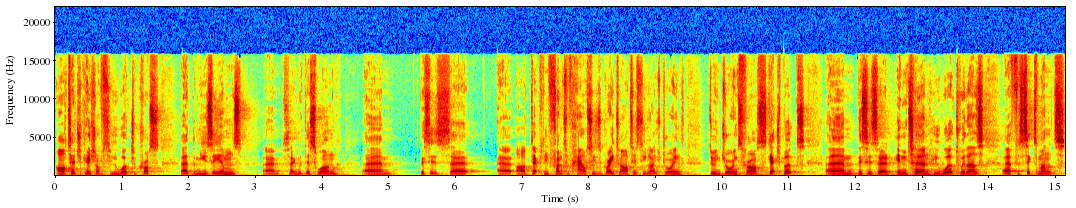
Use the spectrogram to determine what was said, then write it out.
art education officer who worked across uh, the museums. Um, same with this one. This is uh, uh, our deputy front of house. He's a great artist. He likes drawings, doing drawings for our sketchbooks. Um, this is an intern who worked with us uh, for six months.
